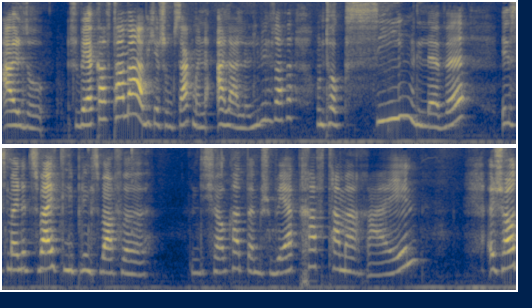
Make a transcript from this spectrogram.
Also, Schwerkrafthammer, habe ich ja schon gesagt, meine aller, aller Lieblingswaffe. Und Toxingleve ist meine zweitlieblingswaffe. Und ich schaue gerade beim Schwerkrafthammer rein. Es schaut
